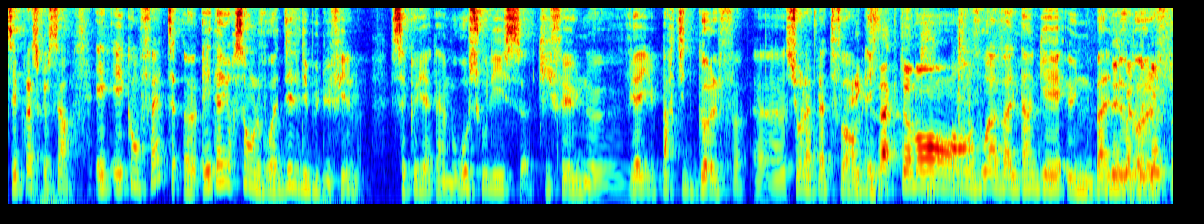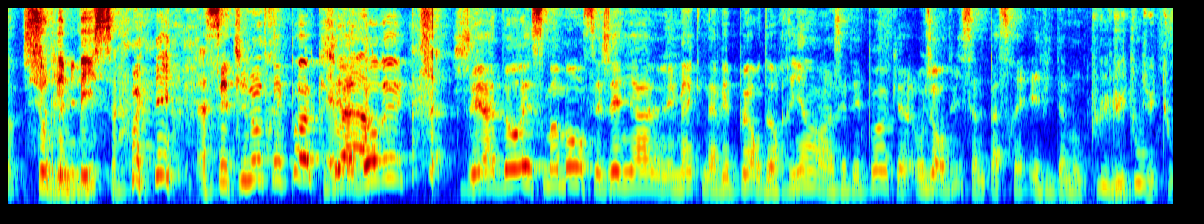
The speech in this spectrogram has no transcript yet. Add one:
C'est presque ça. Et, et qu'en fait, euh, et d'ailleurs ça on le voit dès le début du film, c'est qu'il y a quand même Bruce Willis qui fait une vieille partie de golf euh, sur la plateforme Exactement. et qui envoie valdinguer une balle de golf, sur Greenpeace. Oui, c'est une autre époque. J'ai voilà. adoré. J'ai adoré ce moment. C'est génial. Les mecs n'avaient peur de rien à cette époque. Aujourd'hui, ça ne passerait évidemment plus, du tout. Du tout,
